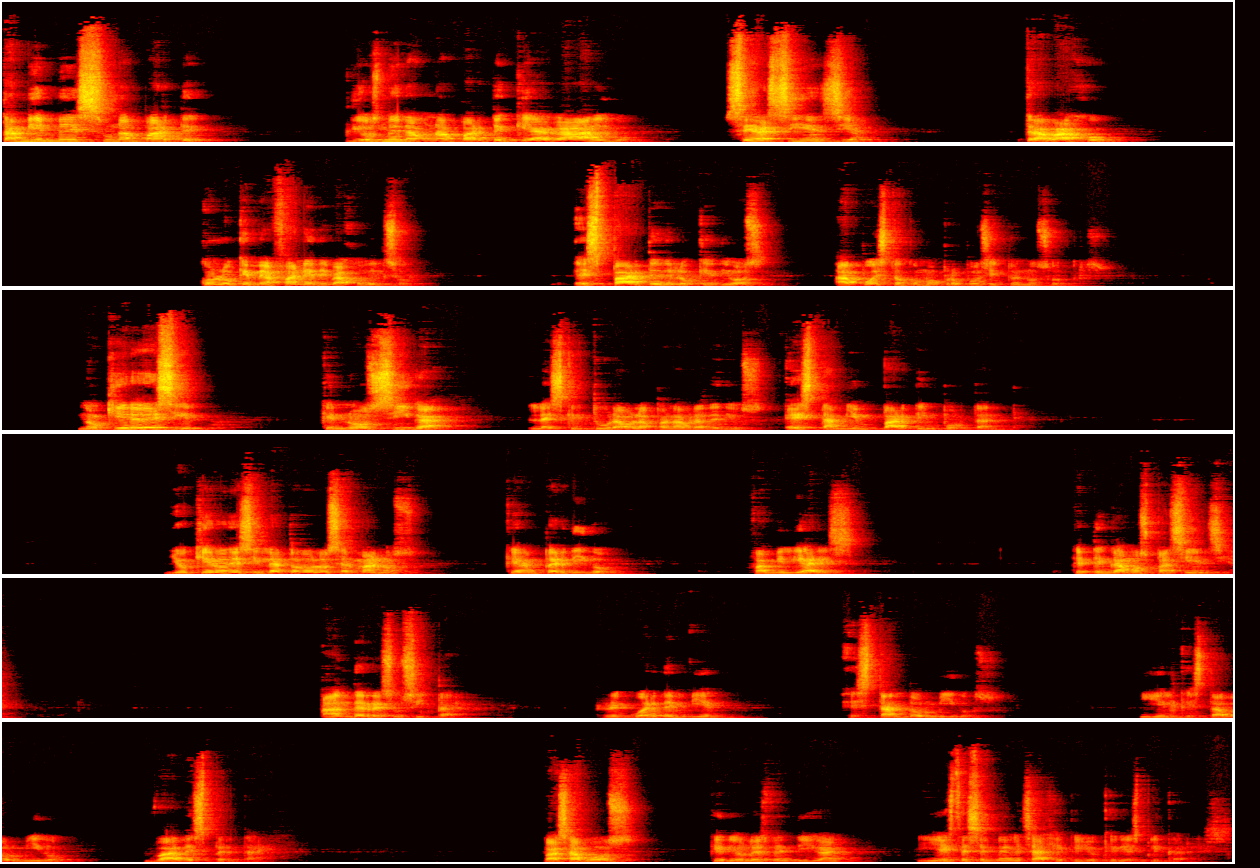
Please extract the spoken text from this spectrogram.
también me es una parte, Dios me da una parte que haga algo, sea ciencia, trabajo, con lo que me afane debajo del sol. Es parte de lo que Dios ha puesto como propósito en nosotros. No quiere decir que no siga la escritura o la palabra de Dios. Es también parte importante. Yo quiero decirle a todos los hermanos que han perdido familiares que tengamos paciencia. Han de resucitar. Recuerden bien, están dormidos y el que está dormido va a despertar. Pasa voz, que Dios les bendiga y este es el mensaje que yo quería explicarles.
